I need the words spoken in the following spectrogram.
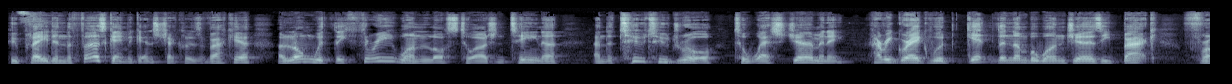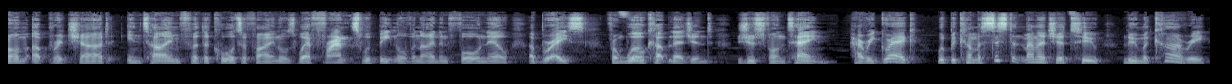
who played in the first game against Czechoslovakia, along with the 3 1 loss to Argentina and the 2 2 draw to West Germany. Harry Gregg would get the number one jersey back from Pritchard in time for the quarterfinals, where France would beat Northern Ireland 4 0, a brace from World Cup legend Just Fontaine. Harry Gregg would become assistant manager to Lou Macari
